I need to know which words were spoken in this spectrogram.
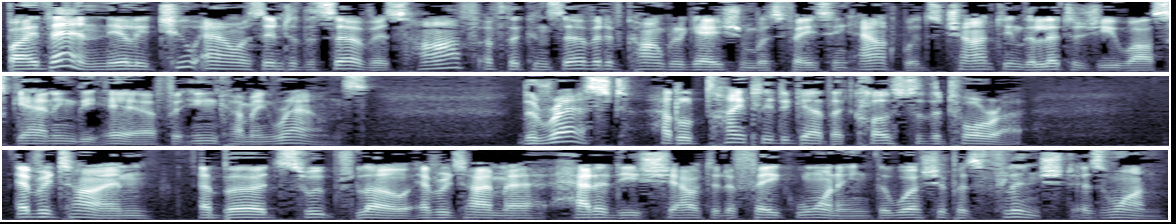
By then, nearly two hours into the service, half of the conservative congregation was facing outwards, chanting the liturgy while scanning the air for incoming rounds. The rest huddled tightly together close to the Torah. Every time a bird swooped low. Every time a Haredi shouted a fake warning, the worshippers flinched as one.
